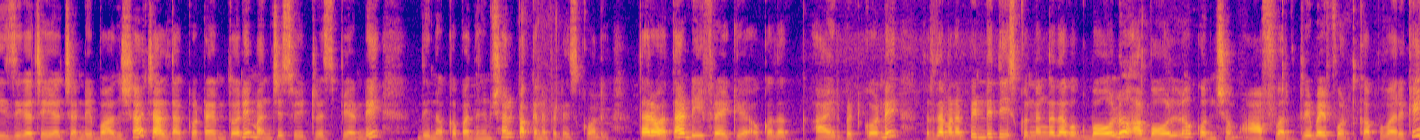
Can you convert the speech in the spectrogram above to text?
ఈజీగా చేయొచ్చండి బాదుషా. చాలా తక్కువ టైంతో మంచి స్వీట్ రెసిపీ అండి. దీన్ని ఒక పది నిమిషాలు పక్కన పెట్టేసుకోవాలి. తర్వాత డీప్ ఫ్రైకి ఒక ఆయిల్ పెట్టుకోండి. తర్వాత మనం పిండి తీసుకున్నాం కదా ఒక బౌల్. ఆ బౌల్లో కొంచెం half work three by fourth cup వరకు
